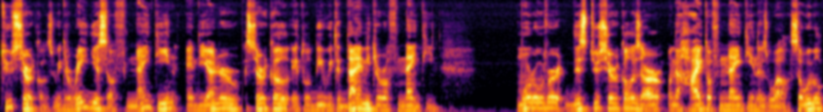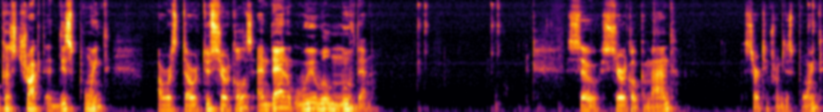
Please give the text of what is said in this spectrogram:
two circles with a radius of 19 and the other circle it will be with a diameter of 19 moreover these two circles are on a height of 19 as well. So we will construct at this point our, our two circles and then we will move them. So circle command, starting from this point,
